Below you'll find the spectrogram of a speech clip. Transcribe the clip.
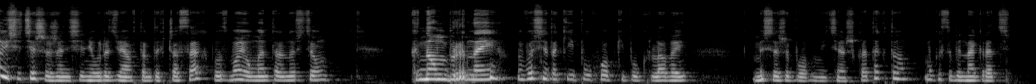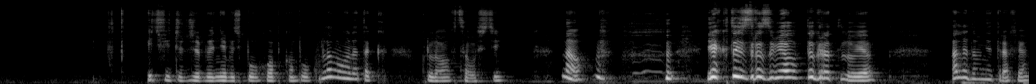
No i się cieszę, że się nie urodziłam w tamtych czasach, bo z moją mentalnością knombrnej, no właśnie takiej pół chłopki, pół królowej, myślę, że byłoby mi ciężko. Tak to mogę sobie nagrać i ćwiczyć, żeby nie być pół chłopką, pół królową, ale tak królową w całości. No, jak ktoś zrozumiał, to gratuluję. Ale do mnie trafia.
